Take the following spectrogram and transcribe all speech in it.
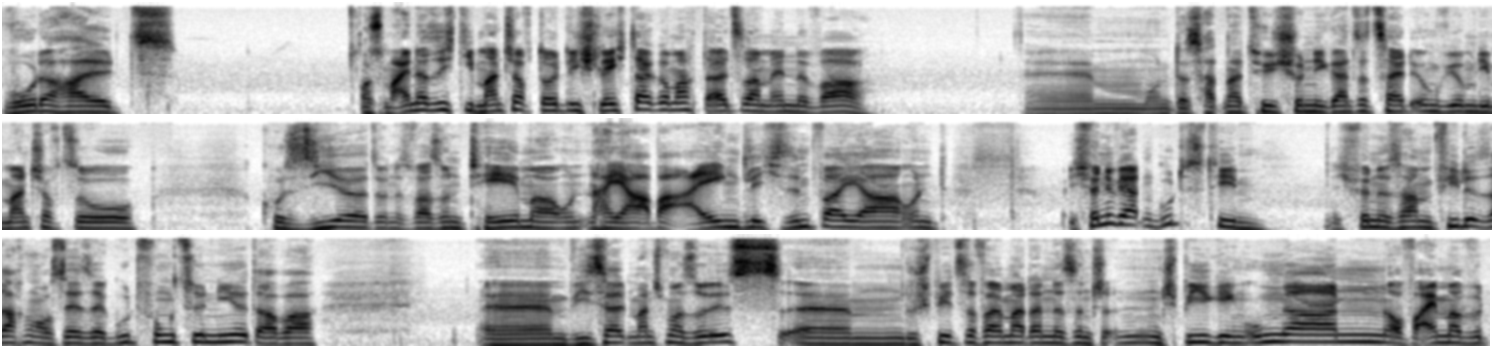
wurde halt aus meiner Sicht die Mannschaft deutlich schlechter gemacht, als sie am Ende war. Ähm, und das hat natürlich schon die ganze Zeit irgendwie um die Mannschaft so kursiert und es war so ein Thema und naja, aber eigentlich sind wir ja und ich finde, wir hatten ein gutes Team. Ich finde, es haben viele Sachen auch sehr, sehr gut funktioniert, aber ähm, wie es halt manchmal so ist, ähm, du spielst auf einmal dann das, ein Spiel gegen Ungarn, auf einmal wird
